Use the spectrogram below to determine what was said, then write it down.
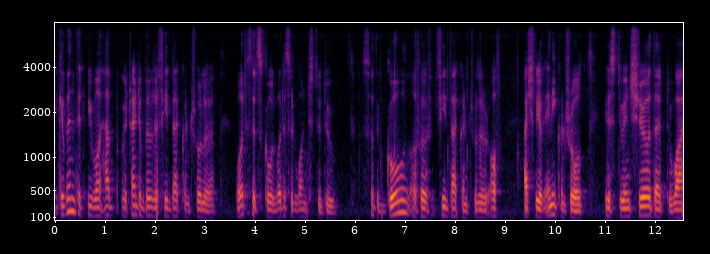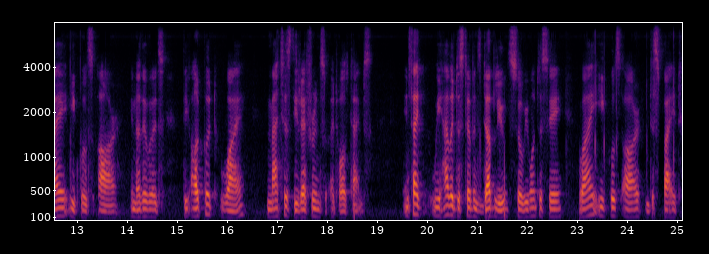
given that we will have, we're trying to build a feedback controller, what is its goal? What does it want to do? So the goal of a feedback controller of actually of any control is to ensure that y equals r. In other words, the output y matches the reference at all times. In fact, we have a disturbance w, so we want to say y equals r despite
